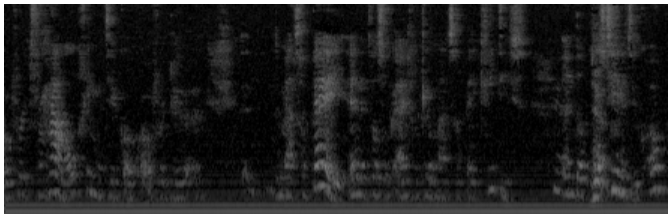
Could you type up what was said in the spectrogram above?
over, het verhaal ging natuurlijk ook over de, de, de maatschappij. En het was ook eigenlijk heel maatschappijkritisch. Ja. En dat Ja. past hier natuurlijk ook,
